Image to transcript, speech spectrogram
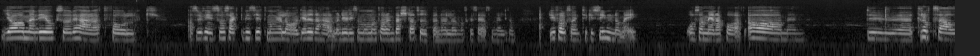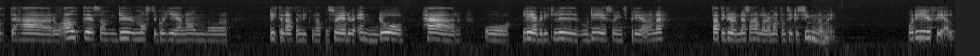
ja, men det är också det här att folk Alltså det finns som sagt det finns jättemånga lager i det här men det är liksom om man tar den värsta typen eller om man ska säga som är liksom Det är folk som tycker synd om mig. Och som menar på att ja ah, men du eh, trots allt det här och allt det som du måste gå igenom och ditten datten ditten datten så är du ändå här och lever ditt liv och det är så inspirerande. För att i grunden så handlar det om att de tycker synd om Mm. mig. Och det är ju fel,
